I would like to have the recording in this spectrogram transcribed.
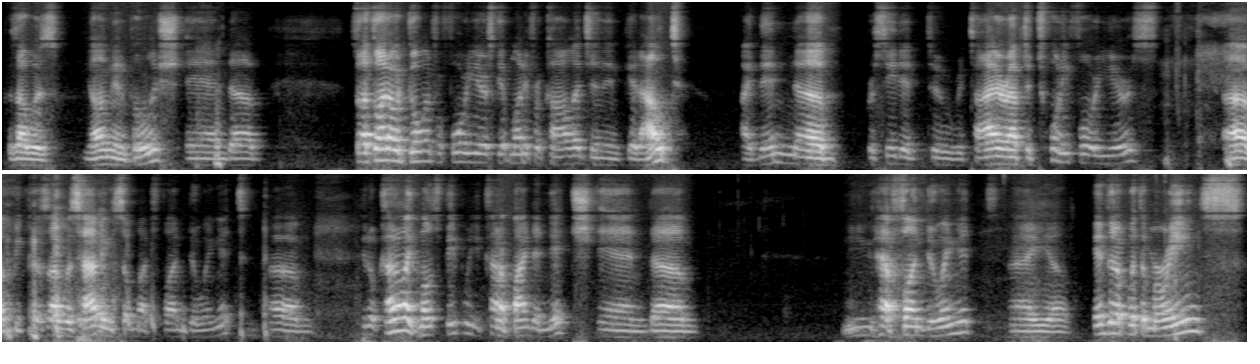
because I was young and foolish, and uh, so I thought I would go in for four years, get money for college, and then get out. I then uh, proceeded to retire after 24 years uh, because I was having so much fun doing it. Um, you know, kind of like most people, you kind of find a niche and um, you have fun doing it. I uh, ended up with the Marines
